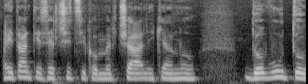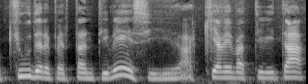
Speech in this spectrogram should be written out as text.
ai tanti esercizi commerciali che hanno dovuto chiudere per tanti mesi, a chi aveva attività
